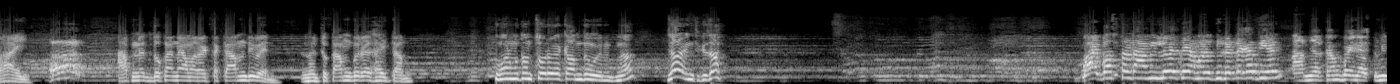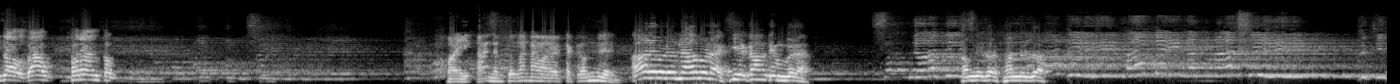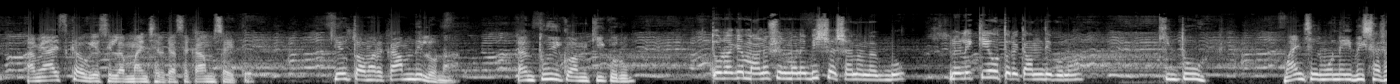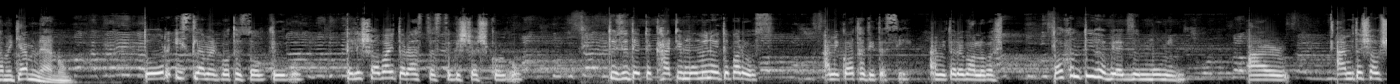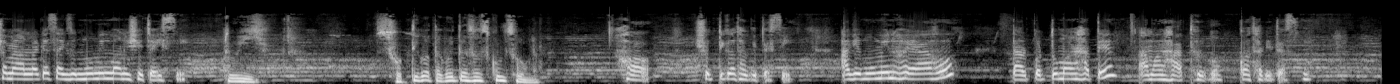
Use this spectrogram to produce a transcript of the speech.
ভাই আপনার দোকানে আমার একটা কাম দিবেন আমি একটু কাম করে খাইতাম। তোমার মতন চোরের কাম দেবেন না? যা এখান থেকে যা। ভাই বস্তাটা আমি লয়ে যাই আমার দুটো টাকা দিয়েন। আমি আর কাম পাই না তুমি যাও যাও ধরো আনতো। ভাই আপনার দোকানে আমার একটা কাম দিবেন? আরে বেটা না বেটা কি কাম দেব বেটা সামনে যা সামনে যা। আমি আজকাও গেছিলাম মানুষের কাছে কাম চাইতে। কেউ তো আমার কাম দিল না। কারণ তুই কো আমি কি করুম? তোর আগে মানুষের মনে বিশ্বাস আনা লাগবো। নইলে কেউ তোরে কাম দিব না। কিন্তু মানুষের মনে এই বিশ্বাস আমি কেমনে আনুম? তোর ইসলামের পথে চলতে হইব। তাহলে সবাই তোর আস্তে আস্তে বিশ্বাস করব। তুই যদি একটা খাঁটি মুমিন হইতে পারোস আমি কথা দিতেছি। আমি তোরে ভালোবাসি। তখন তুই হবি একজন মুমিন। আর আমি তো সবসময় আল্লাহর কাছে একজন মুমিন মানুষই চাইছি। তুই সত্যি কথা কইতেছিস কুলসুম হ সত্যি কথা কইতেছি। আগে মুমিন হয়ে আহো তারপর তোমার হাতে আমার হাত হইব কথা দিতেছি।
